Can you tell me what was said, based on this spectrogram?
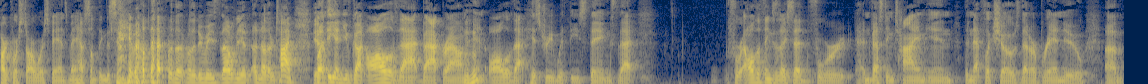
hardcore Star Wars fans may have something to say about that for the for the movies. That'll be a, another time. But again, you've got all of that background and all of that history with these things that for all the things that I said for investing time in the Netflix shows that are brand new, um,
